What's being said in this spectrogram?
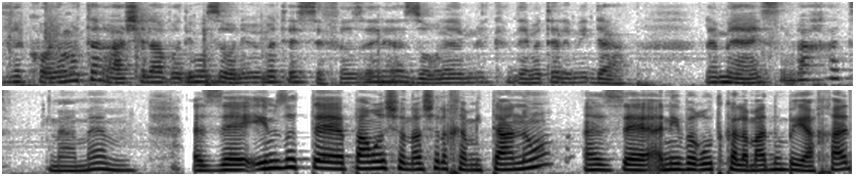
וכל המטרה של לעבוד עם מוזיאונים ובתי ספר זה לעזור להם לקדם את הלמידה למאה ה-21. מהמם. אז אה, אם זאת אה, פעם ראשונה שלכם איתנו, אז אה, אני ורותקה למדנו ביחד.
